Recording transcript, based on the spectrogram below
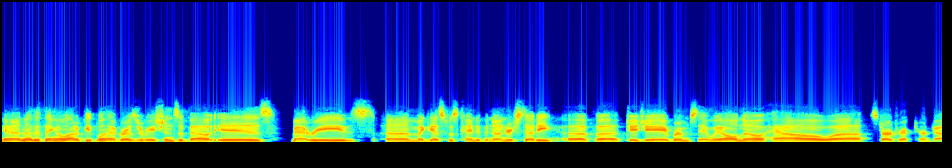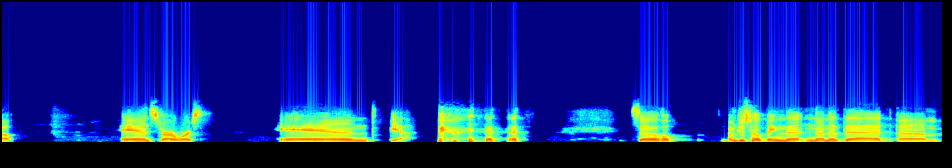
Yeah, another thing a lot of people have reservations about is Matt Reeves, um, I guess, was kind of an understudy of uh, J.J. Abrams, and we all know how uh, Star Trek turned out, and Star Wars, and yeah. so hope, I'm just hoping that none of that. Um,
